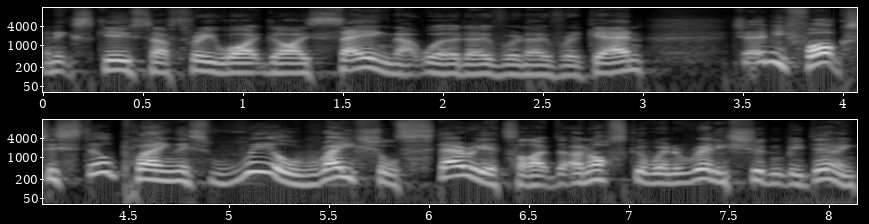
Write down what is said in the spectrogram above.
an excuse to have three white guys saying that word over and over again. Jamie Foxx is still playing this real racial stereotype that an Oscar winner really shouldn't be doing.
